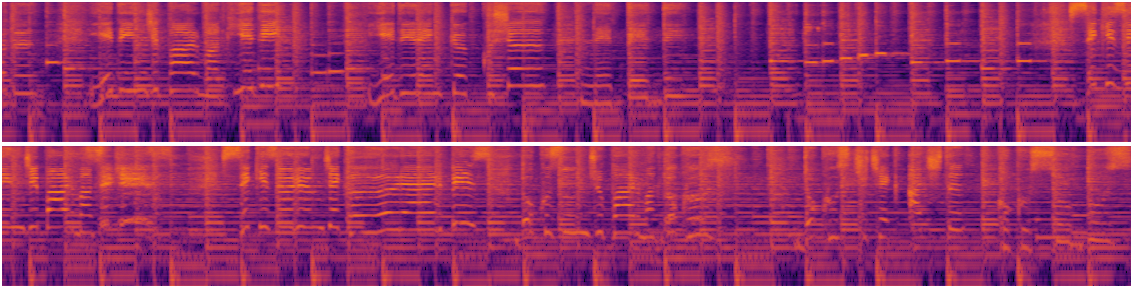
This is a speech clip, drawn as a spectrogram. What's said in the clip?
kapladı Yedinci parmak yedi. Yedi renk gökkuşağı ne dedi? Sekizinci parmak. Sekiz. Sekiz örümcek ağı örer biz. Dokuzuncu parmak. Dokuz. Dokuz çiçek açtı kokusu buz.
